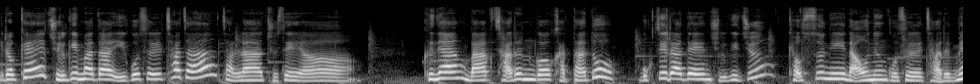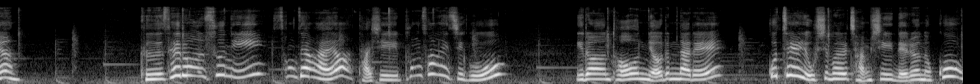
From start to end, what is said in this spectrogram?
이렇게 줄기마다 이곳을 찾아 잘라주세요. 그냥 막 자른 것 같아도 목질화된 줄기 중 겹순이 나오는 곳을 자르면 그 새로운 순이 성장하여 다시 풍성해지고 이런 더운 여름날에 꽃의 욕심을 잠시 내려놓고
